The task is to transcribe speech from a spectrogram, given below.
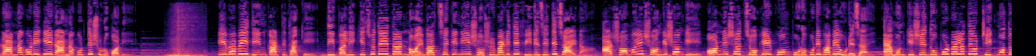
রান্নাঘরে গিয়ে রান্না করতে শুরু করে। এভাবেই দিন কাটতে থাকে। দীপালি কিছুতেই তার নয় বাচ্চাকে নিয়ে শ্বশুর বাড়িতে ফিরে যেতে চায় না। আর সময়ের সঙ্গে সঙ্গে অন্বেষার চোখের ঘুম পুরোপুরি ভাবে উড়ে যায়। এমনকি সে দুপুর বেলাতেও ঠিক মতো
